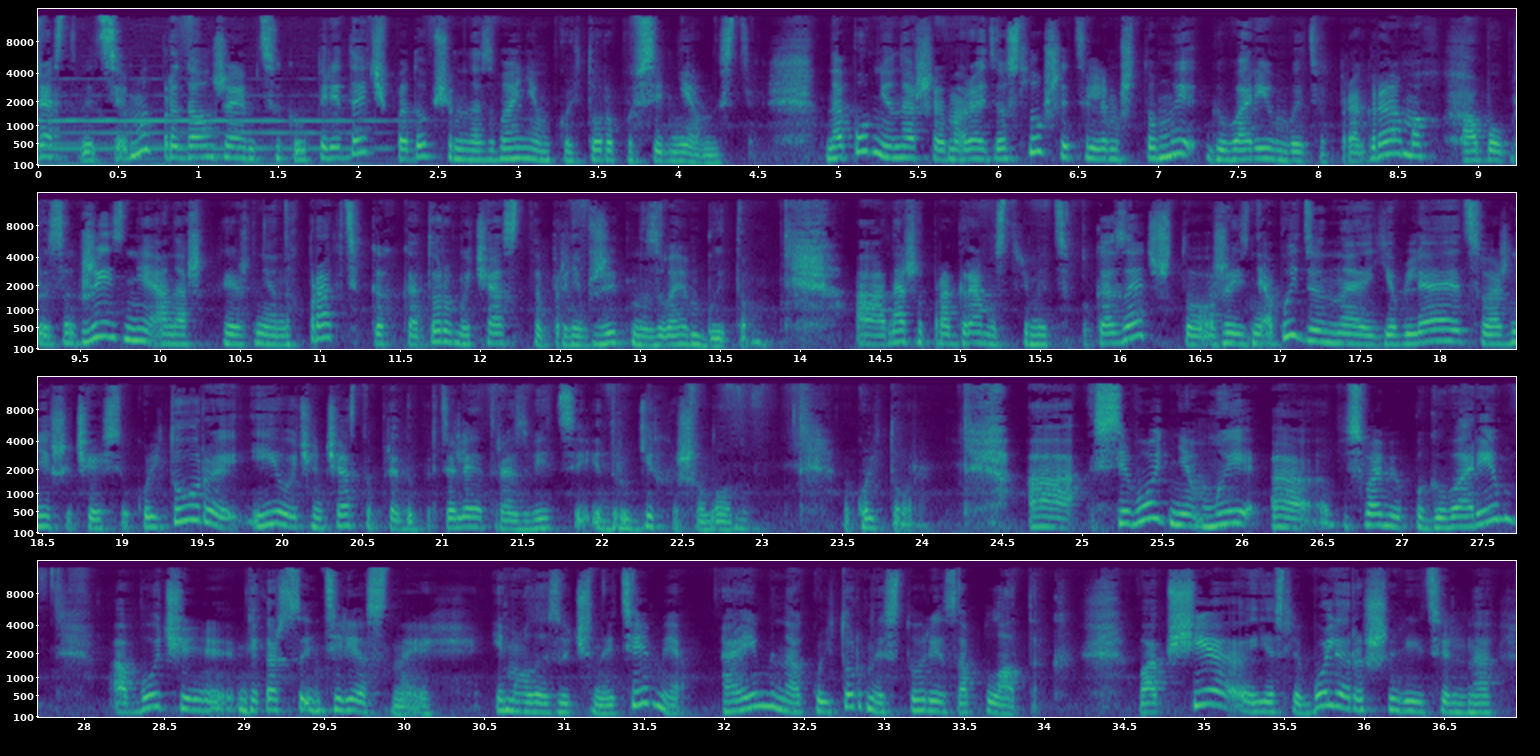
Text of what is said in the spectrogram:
Здравствуйте. Мы продолжаем цикл передач под общим названием «Культура повседневности». Напомню нашим радиослушателям, что мы говорим в этих программах об образах жизни, о наших ежедневных практиках, которые мы часто пренебрежительно называем бытом. А наша программа стремится показать, что жизнь обыденная является важнейшей частью культуры и очень часто предопределяет развитие и других эшелонов культуры. А сегодня мы а, с вами поговорим об очень, мне кажется, интересной и малоизученной теме, а именно о культурной истории заплаток. Вообще, если более расширительно,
